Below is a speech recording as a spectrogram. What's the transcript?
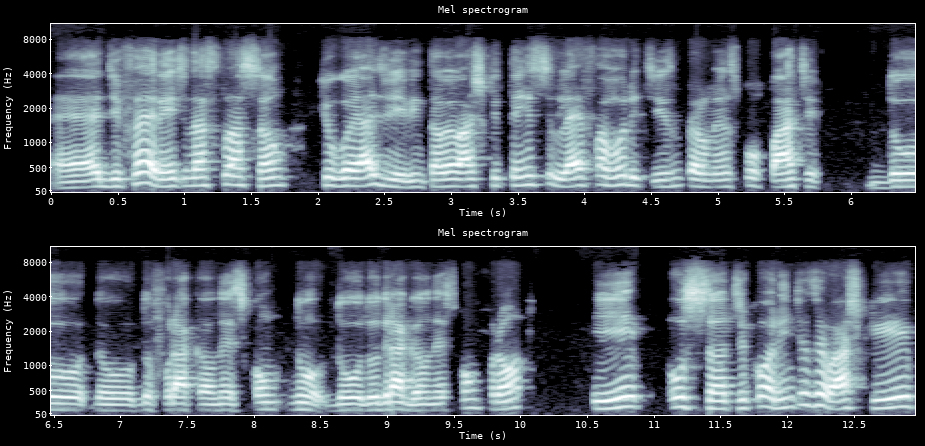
é diferente da situação que o Goiás vive. Então eu acho que tem esse leve favoritismo, pelo menos por parte do, do, do Furacão nesse no, do, do Dragão nesse confronto. E o Santos e Corinthians, eu acho que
